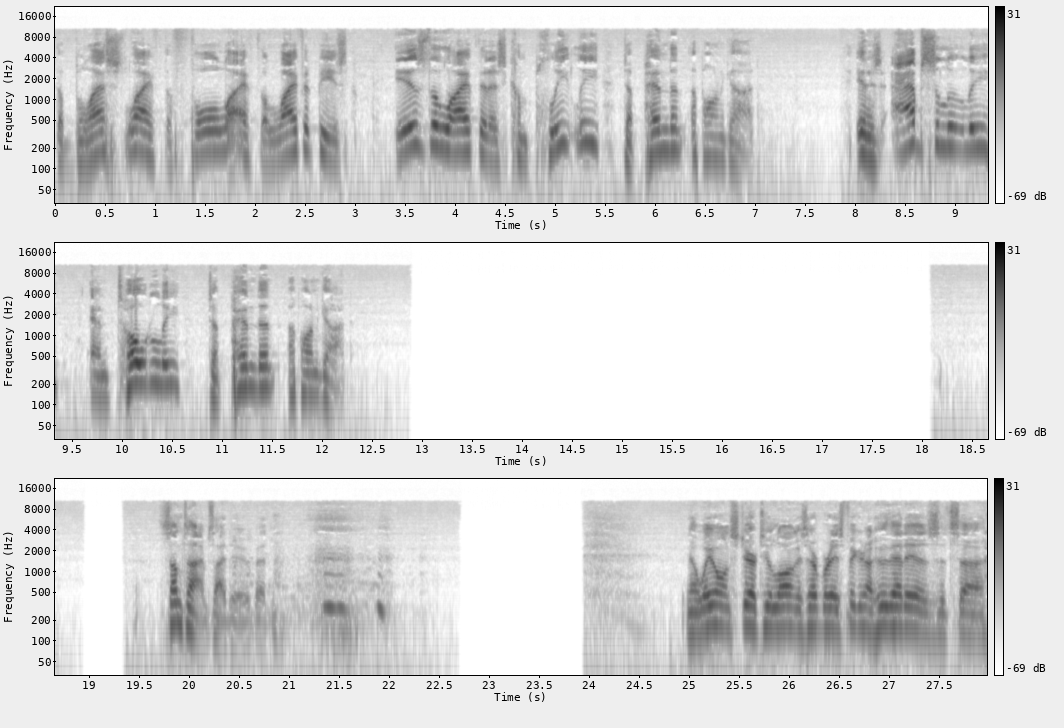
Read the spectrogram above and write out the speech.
the blessed life, the full life, the life at peace is the life that is completely dependent upon God. It is absolutely and totally dependent upon God. Sometimes I do, but. You know, we won't stare too long as everybody's figuring out who that is. It's uh,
